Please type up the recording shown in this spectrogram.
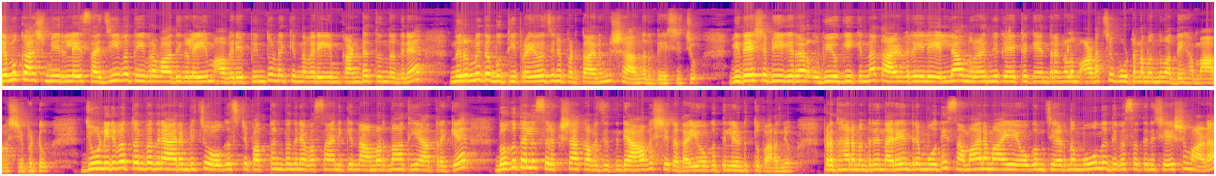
ജമ്മുകാശ്മീരിലെ സജീവ തീവ്രവാദികളെയും അവരെ പിന്തുണയ്ക്കുന്നവരെയും കണ്ടെത്തുന്നതിന് നിർമ്മിത ബുദ്ധി പ്രയോജനപ്പെടുത്താനും ഷാ നിർദ്ദേശിച്ചു. വിദേശ ഭീകരർ ഉപയോഗിക്കുന്ന താഴ്വരയിലെ എല്ലാ നുഴഞ്ഞുകയറ്റ കേന്ദ്രങ്ങളും അടച്ചുപൂട്ടണമെന്നും അദ്ദേഹം ആവശ്യപ്പെട്ടു. ജൂൺ ഇരുപത്തൊൻപതിന് ആരംഭിച്ച് ഓഗസ്റ്റ് പത്തൊൻപതിന് അവസാനിക്കുന്ന അമർനാഥ് യാത്രയ്ക്ക് ബഹുതല സുരക്ഷാ കവചത്തിന്റെ ആവശ്യകത യോഗത്തിൽ എടുത്തു പറഞ്ഞു. പ്രധാനമന്ത്രി നരേന്ദ്രമോദി സമാനമായ യോഗം ചേർന്ന് മൂന്ന് ദിവസത്തിന് ശേഷമാണ്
